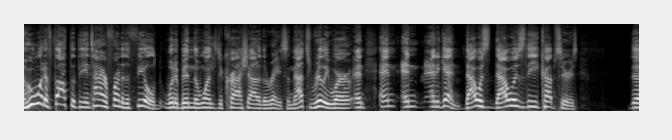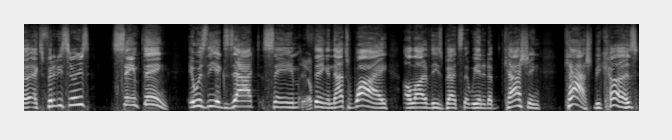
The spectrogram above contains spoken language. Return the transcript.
Who would have thought that the entire front of the field would have been the ones to crash out of the race? And that's really where and and and and again, that was that was the Cup series. The Xfinity series, same thing. It was the exact same Yep. thing. And that's why a lot of these bets that we ended up cashing cashed because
